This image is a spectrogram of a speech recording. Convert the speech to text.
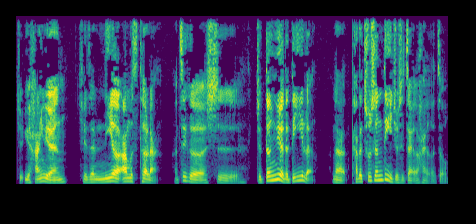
就宇航员，写着尼尔阿姆斯特朗啊，这个是就登月的第一人。那他的出生地就是在俄亥俄州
